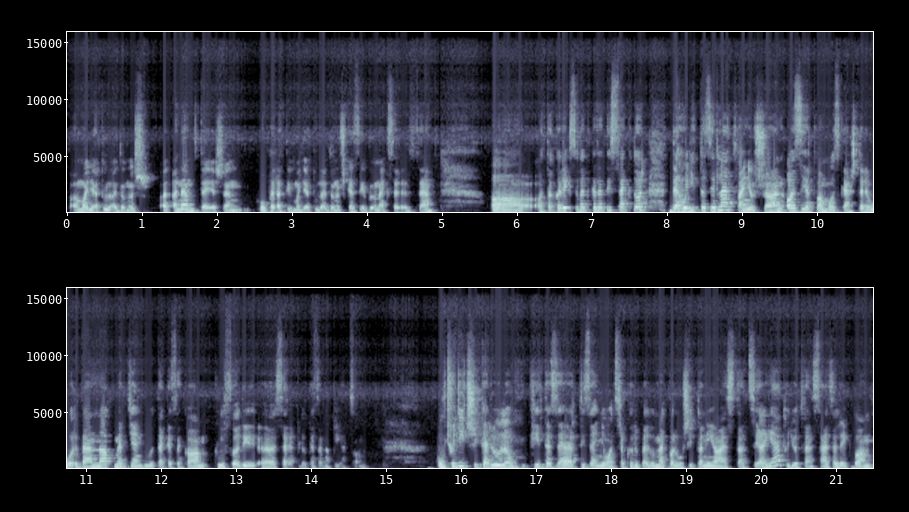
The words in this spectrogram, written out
a magyar tulajdonos, a nem teljesen kooperatív magyar tulajdonos kezéből megszerezze a, a takarékszövetkezeti szektort, de hogy itt azért látványosan azért van mozgástere Orbánnak, mert gyengültek ezek a külföldi szereplők ezen a piacon. Úgyhogy így sikerül 2018-ra körülbelül megvalósítania ezt a célját, hogy 50%-ban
